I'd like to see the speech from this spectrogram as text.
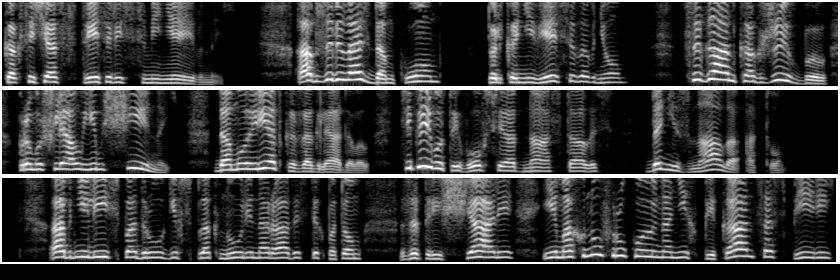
как сейчас встретились с Минеевной. Обзавелась домком, только не весело в нем. Цыган, как жив был, промышлял ямщиной, домой редко заглядывал, теперь вот и вовсе одна осталась, да не знала о том. Обнялись подруги, всплакнули на радостях, потом затрещали и, махнув рукою на них, пекан со спирей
